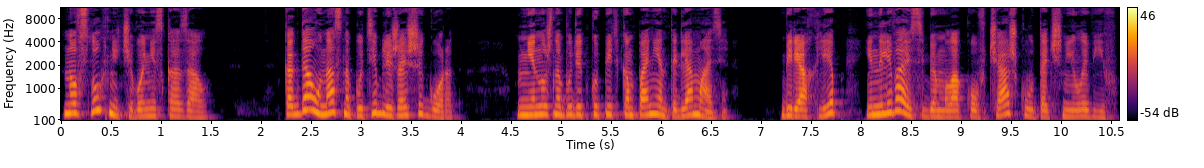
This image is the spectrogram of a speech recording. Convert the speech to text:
но вслух ничего не сказал. «Когда у нас на пути ближайший город? Мне нужно будет купить компоненты для мази». Беря хлеб и наливая себе молоко в чашку, уточнила Вив.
